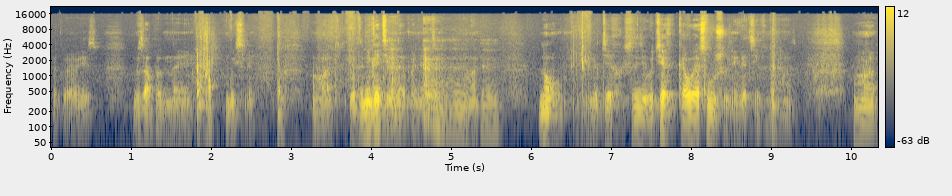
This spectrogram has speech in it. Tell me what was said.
такое есть в западной мысли. Вот. Это негативное понятие. Вот. Ну, для тех, у тех, кого я слушаю, негативное. Вот. Вот.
